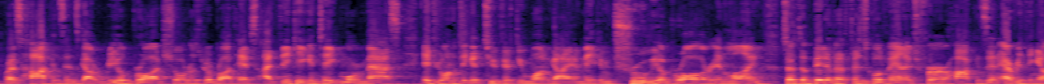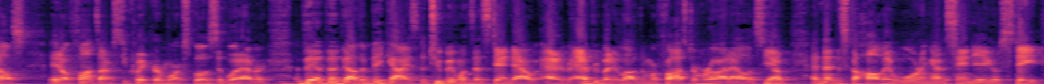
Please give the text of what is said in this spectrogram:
whereas Hockenson's got real broad shoulders, real broad hips. I think he can take more mass if you want to take a 251 guy and make him truly a brawler in line. So that's a bit of a physical advantage for Hockenson. Everything else, you know, Fant's obviously quicker, more explosive, whatever. The, the the other big guys, the two big ones that stand out, everybody loved them were Foster Moreau out of LSU, Yep. and then this Kahale Warring out of San Diego State.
